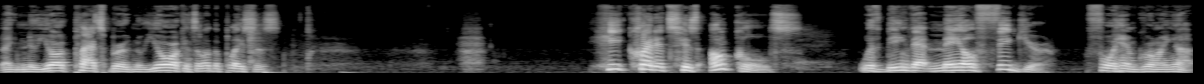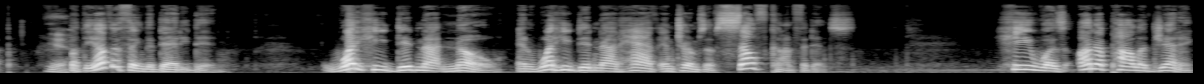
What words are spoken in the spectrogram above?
like New York, Plattsburgh, New York, and some other places. He credits his uncles with being that male figure for him growing up. Yeah. But the other thing that daddy did, what he did not know and what he did not have in terms of self confidence, he was unapologetic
